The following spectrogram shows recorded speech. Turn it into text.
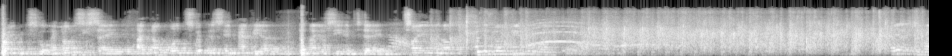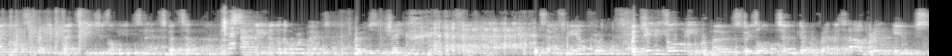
primary school. I can honestly say I've not once witnessed him happier than I have seen him today. And off with his most beautiful wife. I actually find lots of ready prepared speeches on the internet, but um, sadly none of them are about Rose and Jamie. So, it's down to me after all. When Jamie told me he proposed to his long-term girlfriend, I said, oh, great news.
